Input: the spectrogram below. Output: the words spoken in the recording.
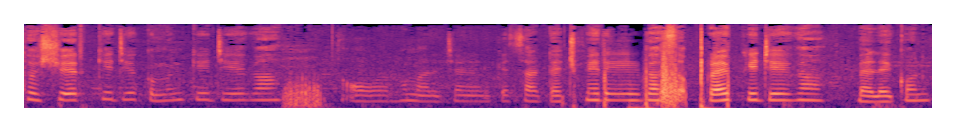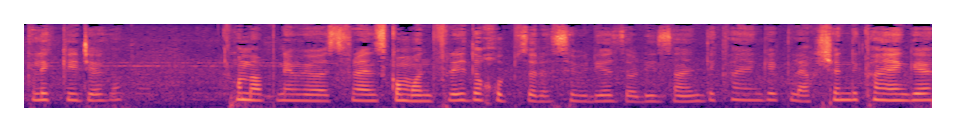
तो शेयर कीजिए कमेंट कीजिएगा। और हमारे चैनल के साथ टच में रहिएगा, सब्सक्राइब कीजिएगा, बेल आइकॉन क्लिक कीजिएगा। हम अपने व्यूअर्स फ्रेंड्स को मुनफरद और खूबसूरत से वीडियोज़ और डिज़ाइन दिखाएँगे कलेक्शन दिखाएँगे।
